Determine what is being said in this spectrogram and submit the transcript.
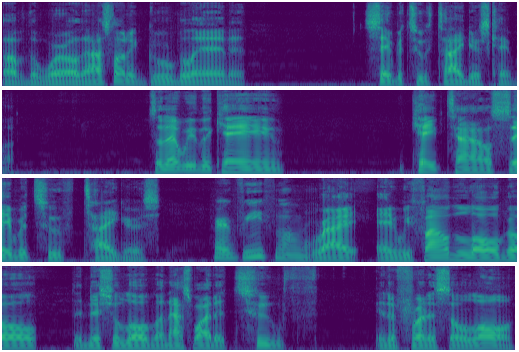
of the world? And I started Googling and saber-toothed tigers came up. So then we became Cape Town saber-toothed tigers For a brief moment. right? And we found the logo, the initial logo, and that's why the tooth in the front is so long.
